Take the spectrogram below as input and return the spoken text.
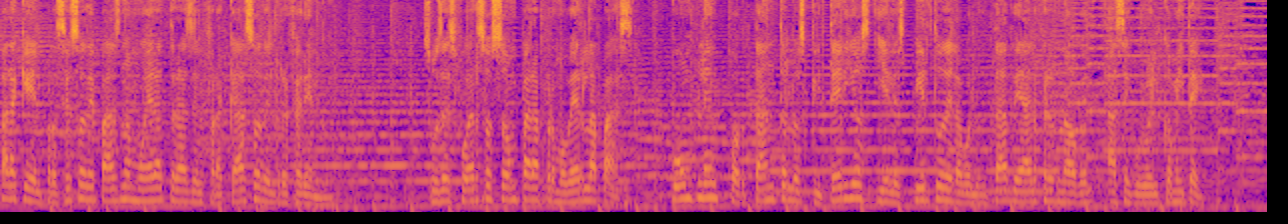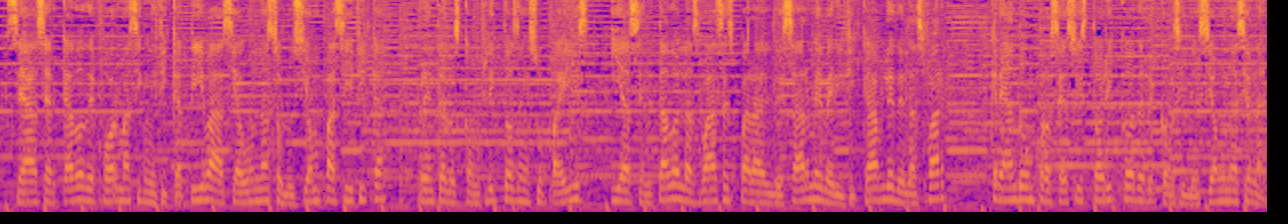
para que el proceso de paz no muera tras el fracaso del referéndum. Sus esfuerzos son para promover la paz, cumplen por tanto los criterios y el espíritu de la voluntad de Alfred Nobel, aseguró el comité se ha acercado de forma significativa hacia una solución pacífica frente a los conflictos en su país y ha sentado las bases para el desarme verificable de las FARC, creando un proceso histórico de reconciliación nacional.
